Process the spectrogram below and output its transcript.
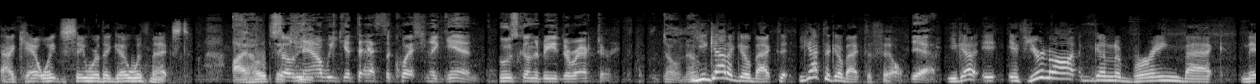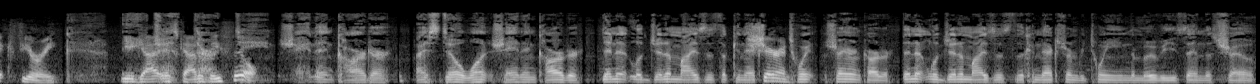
I can't wait to see where they go with next. I hope they So keep- now we get to ask the question again: Who's going to be director? don't know. You got to go back to you got to go back to Phil. Yeah. You got i- if you're not going to bring back Nick Fury, you got it's got to be Phil. Shannon Carter. I still want Shannon Carter. Then it legitimizes the connection Sharon. between Sharon Carter. Then it legitimizes the connection between the movies and the show.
